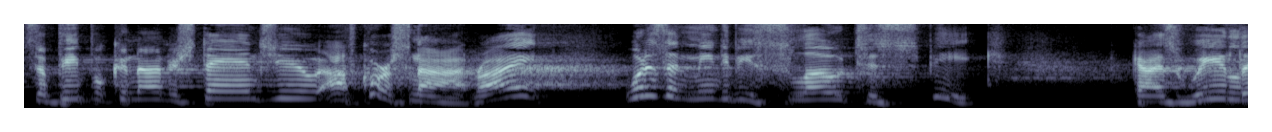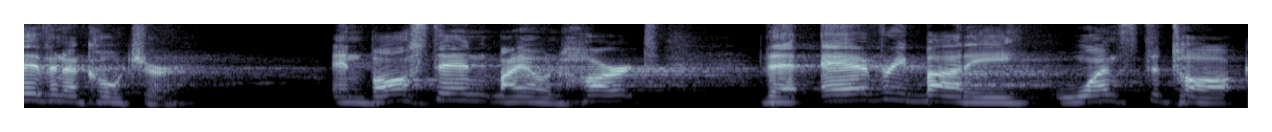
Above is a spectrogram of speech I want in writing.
so people can understand you? Of course not, right? What does it mean to be slow to speak? Guys, we live in a culture in Boston, my own heart, that everybody wants to talk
